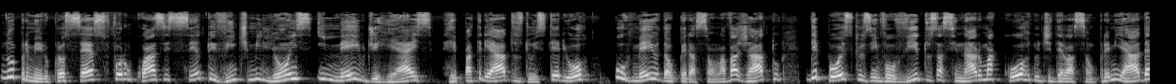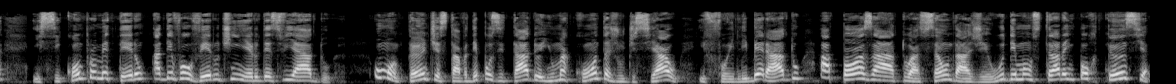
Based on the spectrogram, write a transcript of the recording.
No primeiro processo, foram quase 120 milhões e meio de reais repatriados do exterior por meio da Operação Lava Jato, depois que os envolvidos assinaram um acordo de delação premiada e se comprometeram a devolver o dinheiro desviado. O montante estava depositado em uma conta judicial e foi liberado após a atuação da AGU demonstrar a importância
